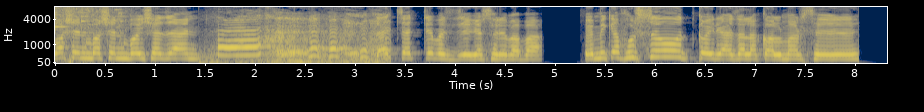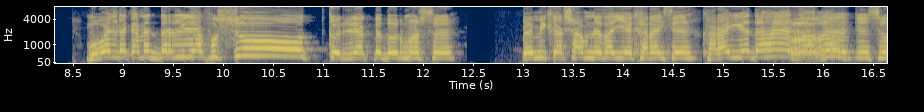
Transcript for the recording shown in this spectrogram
বসেন বসেন বৈশা যান। রাত চারটে বাজে গেছে রে বাবা। প্রেমিকা ফুরসুত কইরা জ্বালা কল মারছে। মোবাইলটা কানের দ্বার লিয়া ফুরসুত কইরা একটা দৌড় মারছে। প্রেমিকার সামনে যাইয়ে খারাইছে খারাইয়া দেখে তবে কিছু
